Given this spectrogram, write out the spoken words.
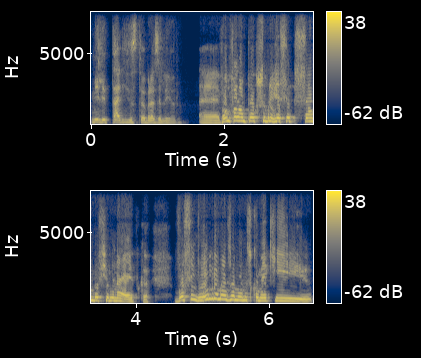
militarista brasileiro. É, vamos falar um pouco sobre recepção do filme na época. Vocês lembram mais ou menos como é que.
